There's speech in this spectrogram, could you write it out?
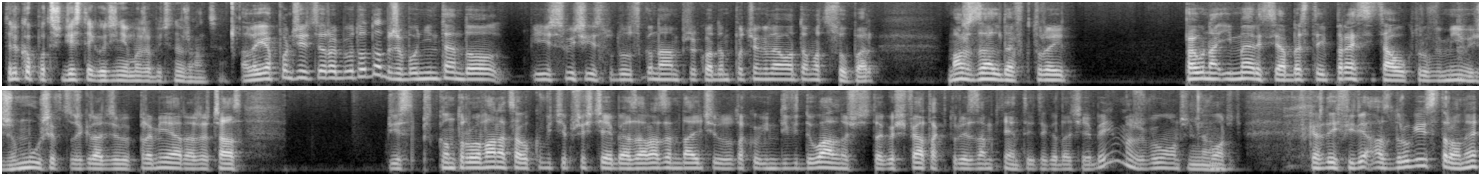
tylko po 30 godzinie może być nużące. Ale Japończycy robią to dobrze, bo Nintendo i Switch jest tu doskonałym przykładem, pociągnęło temat super. Masz Zeldę, w której pełna imersja, bez tej presji całą, którą wymieniłeś, że muszę w coś grać, żeby premiera, że czas jest kontrolowane całkowicie przez ciebie, a zarazem daje ci tu taką indywidualność tego świata, który jest zamknięty i tego dla ciebie i możesz wyłączyć, No. włączyć w każdej chwili, a z drugiej strony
